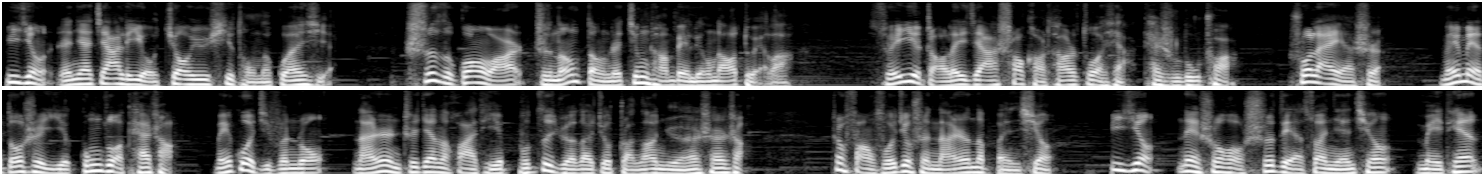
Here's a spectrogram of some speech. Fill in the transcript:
毕竟人家家里有教育系统的关系。狮子光玩，只能等着经常被领导怼了。随意找了一家烧烤摊坐下，开始撸串。说来也是，每每都是以工作开场，没过几分钟，男人之间的话题不自觉的就转到女人身上，这仿佛就是男人的本性。毕竟那时候狮子也算年轻，每天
